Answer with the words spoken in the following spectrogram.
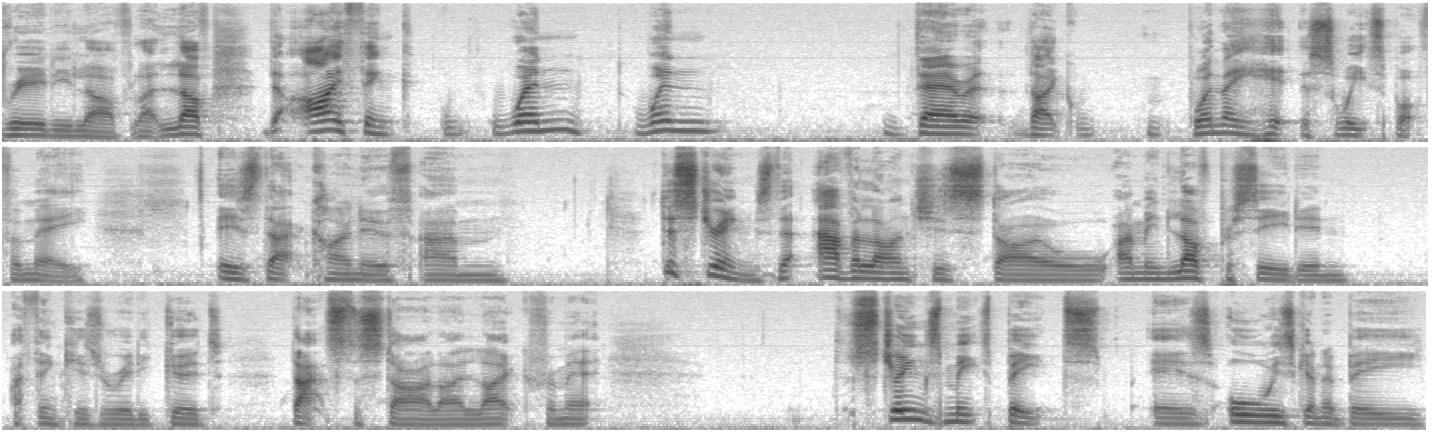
really love. Like love. I think when when they're at like when they hit the sweet spot for me is that kind of um the strings, the avalanches style. I mean, love proceeding. I think is really good. That's the style I like from it. Strings meets beats is always going to be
